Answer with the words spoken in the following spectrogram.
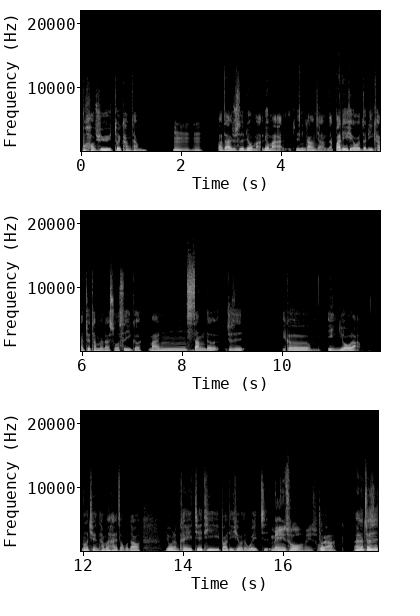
不好去对抗他们。嗯嗯嗯。然后再来就是六马，六马就是你刚刚讲的，Buddy Hield 的离开对他们来说是一个蛮伤的，就是一个隐忧啦。目前他们还找不到有人可以接替 Buddy Hield 的位置。没错，没错。对啊，然后就是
